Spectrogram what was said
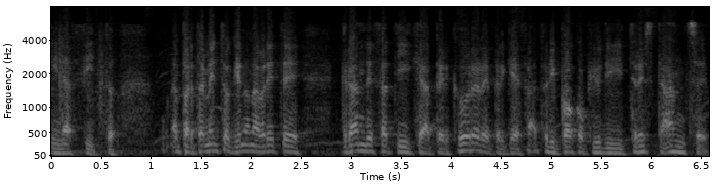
in affitto. Un appartamento che non avrete grande fatica a percorrere perché è fatto di poco più di tre stanze.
